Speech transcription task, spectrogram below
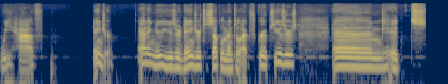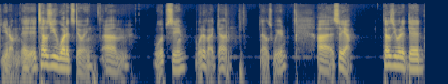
we have danger. Adding new user danger to supplemental X groups users. And it's, you know, it, it tells you what it's doing. Um, whoopsie. What have I done? That was weird. Uh, so yeah, tells you what it did.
